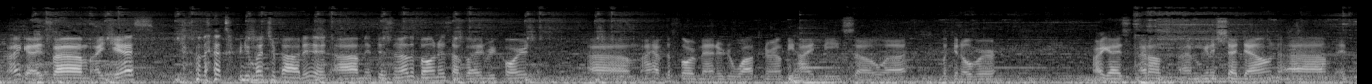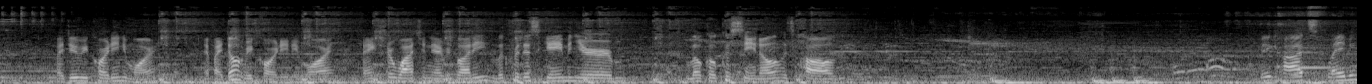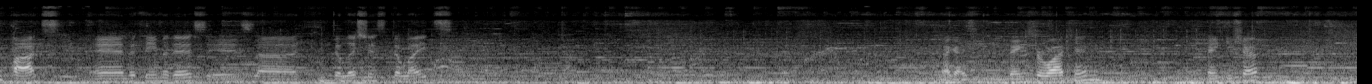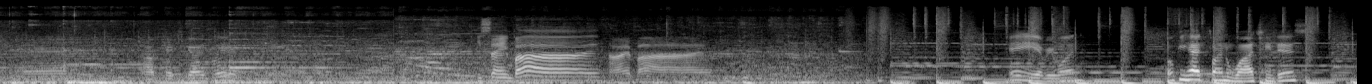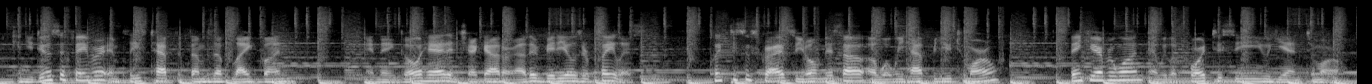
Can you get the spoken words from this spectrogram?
Alright guys, um, I guess that's pretty much about it. Um, if there's another bonus, I'll go ahead and record. Um, I have the floor manager walking around behind me, so uh, looking over. Alright guys, I don't, I'm gonna shut down. Um, if, if I do record anymore, if I don't record anymore, thanks for watching everybody. Look for this game in your local casino. It's called Big Hots Flaming Pots. And the theme of this is uh, Delicious Delights. Alright guys, thanks for watching. Thank you, Chef. And I'll catch you guys later. He's saying bye. Alright, bye. Hey everyone. Hope you had fun watching this. Can you do us a favor and please tap the thumbs up like button and then go ahead and check out our other videos or playlists. Click to subscribe so you don't miss out on what we have for you tomorrow. Thank you everyone and we look forward to seeing you again tomorrow.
